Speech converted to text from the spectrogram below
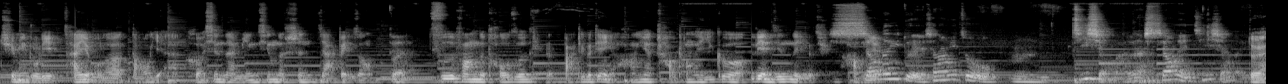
趋名逐利，才有了导演和现在明星的身价倍增。对，资方的投资把这个电影行业炒成了一个炼金的一个行相。当于对，相当于就嗯畸形吧，有点相对畸形的一个对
